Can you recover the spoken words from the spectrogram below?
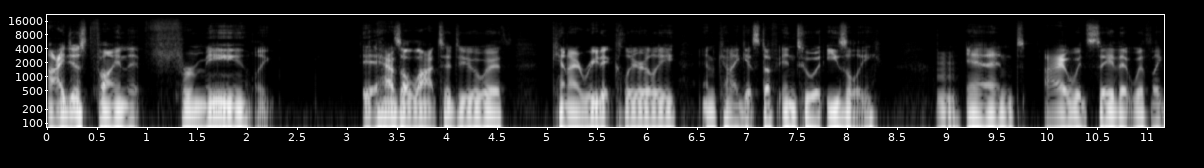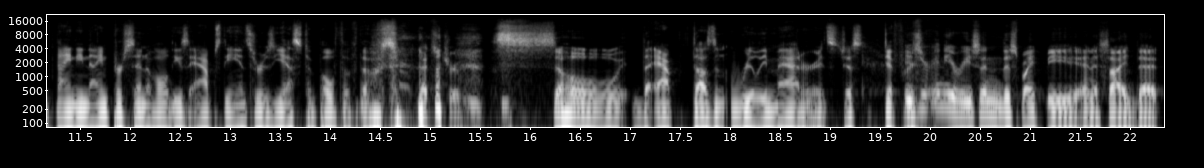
I just find that for me, like, it has a lot to do with can I read it clearly and can I get stuff into it easily? Mm. And I would say that with like 99% of all these apps, the answer is yes to both of those. That's true. so the app doesn't really matter. It's just different. Is there any reason, this might be an aside that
